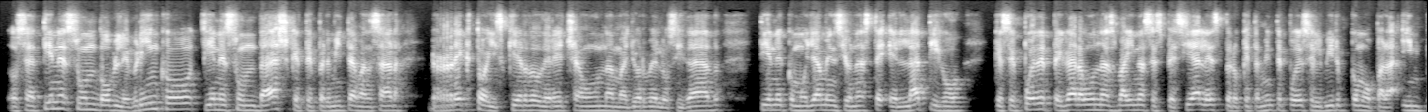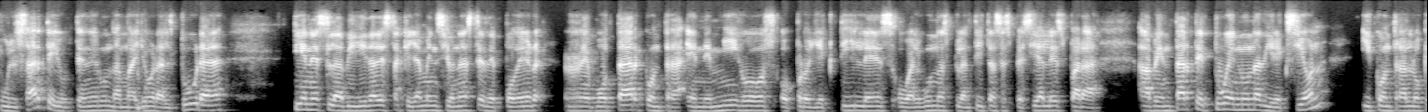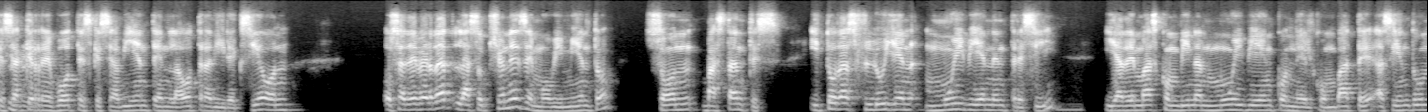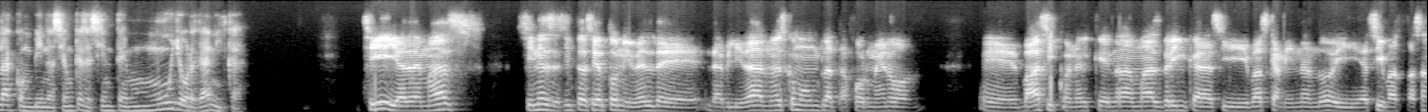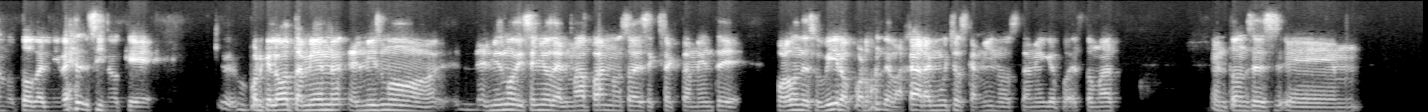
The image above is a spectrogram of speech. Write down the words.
O sea, tienes un doble brinco, tienes un dash que te permite avanzar recto a izquierda o derecha a una mayor velocidad. Tiene, como ya mencionaste, el látigo que se puede pegar a unas vainas especiales, pero que también te puede servir como para impulsarte y obtener una mayor altura tienes la habilidad esta que ya mencionaste de poder rebotar contra enemigos o proyectiles o algunas plantitas especiales para aventarte tú en una dirección y contra lo que sea que rebotes que se aviente en la otra dirección. O sea, de verdad, las opciones de movimiento son bastantes y todas fluyen muy bien entre sí y además combinan muy bien con el combate, haciendo una combinación que se siente muy orgánica. Sí, y además sí necesita cierto nivel de, habilidad, no es como un plataformero eh, básico en el que nada más brincas y vas caminando y así vas pasando todo el nivel, sino que porque luego también el mismo, el mismo diseño del mapa no sabes exactamente por dónde subir o por dónde bajar. Hay muchos caminos también que puedes tomar. Entonces, eh,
